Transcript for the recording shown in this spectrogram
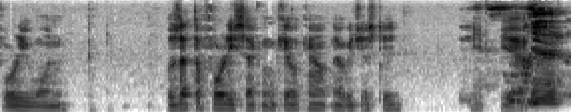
41. Was that the 42nd kill count that we just did? Yeah. Yeah.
